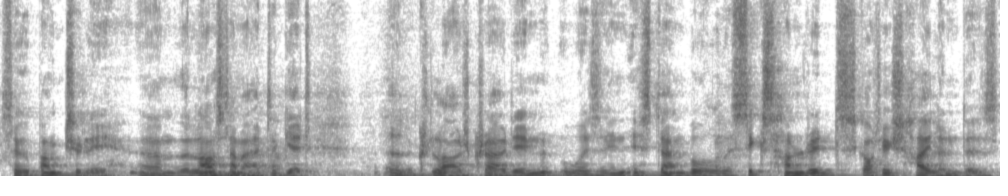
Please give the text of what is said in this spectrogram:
so punctually. Um, the last time I had to get a large crowd in was in Istanbul. There were 600 Scottish Highlanders.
